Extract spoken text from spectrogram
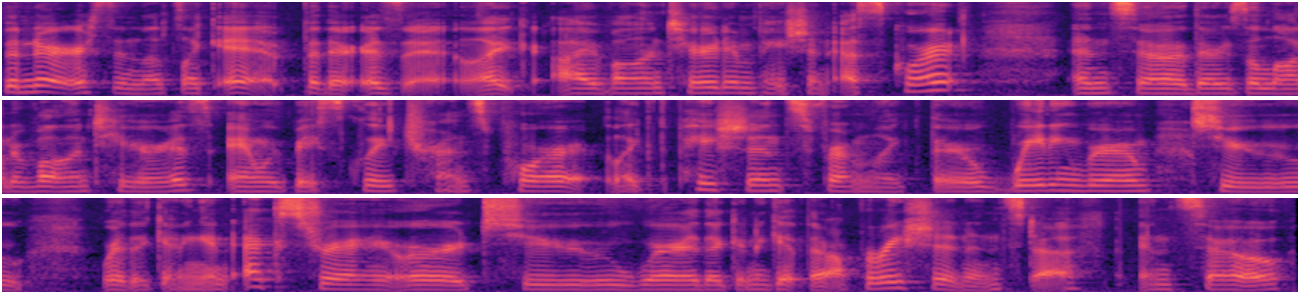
the nurse, and that's like it. But there isn't. Like, I volunteered in patient escort, and so there's a lot of volunteers, and we basically transport like the patients from like their waiting room to where they're getting an x ray or to where they're going to get their operation and stuff. And so,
